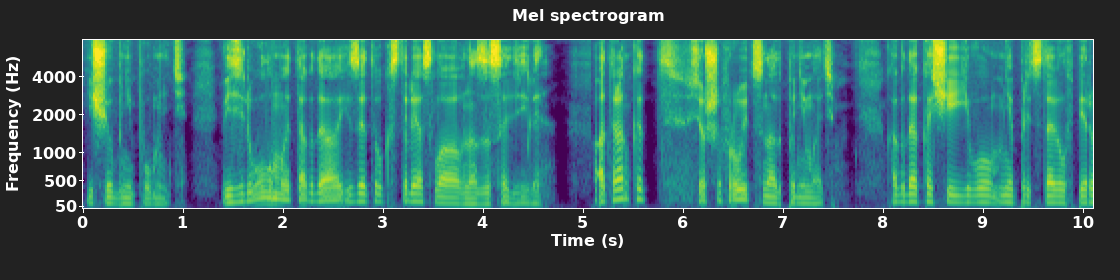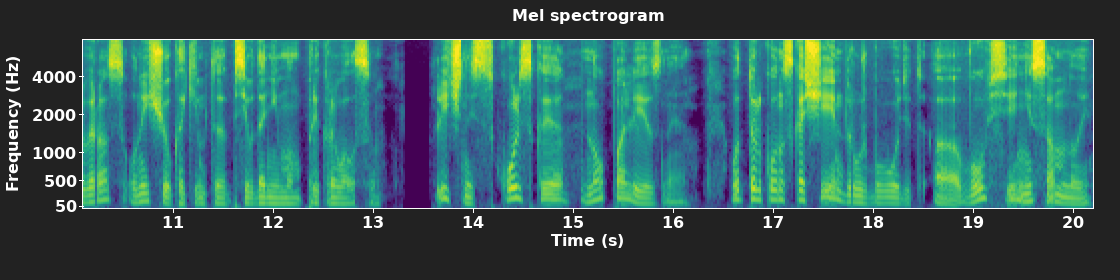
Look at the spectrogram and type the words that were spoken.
«Еще бы не помнить. Визельвулу мы тогда из этого костыля славно засадили. А Транк это все шифруется, надо понимать. Когда Кощей его мне представил в первый раз, он еще каким-то псевдонимом прикрывался. Личность скользкая, но полезная. Вот только он с Кощеем дружбу водит, а вовсе не со мной.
